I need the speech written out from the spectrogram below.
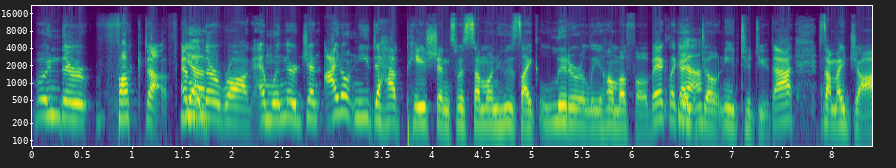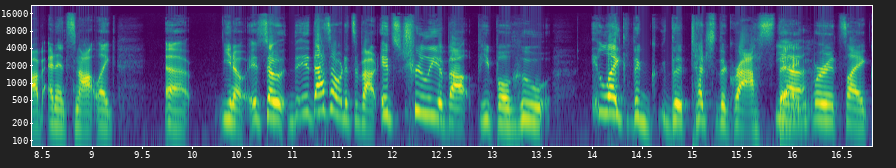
when they're fucked up and Yeah. when they're wrong and when they're gen. I don't need to have patience with someone who's like literally homophobic. Like Yeah. I don't need to do that. It's not my job, and it's not like, uh, you know. It's so th- that's not what it's about. It's truly about people who. Like the the touch the grass thing, Yeah. where it's like,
